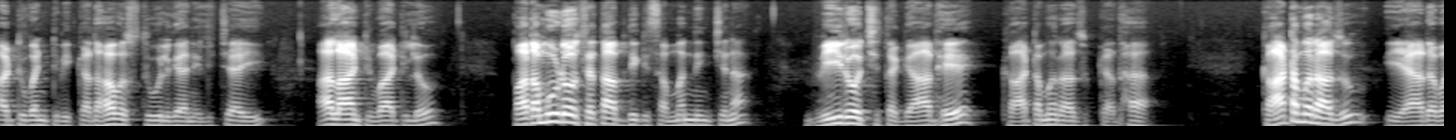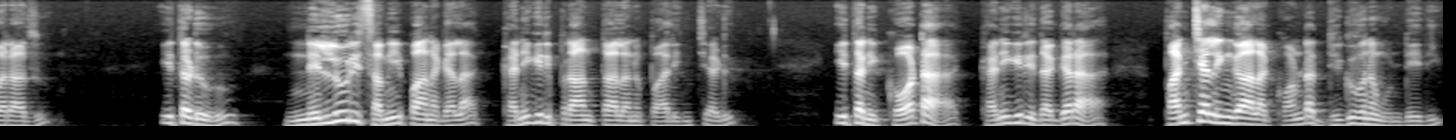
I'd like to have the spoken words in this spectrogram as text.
అటువంటివి కథావస్తువులుగా నిలిచాయి. అలాంటి వాటిలో పదమూడవ శతాబ్దికి సంబంధించిన వీరోచిత గాథే కాటమరాజు కథ. కాటమరాజు యాదవరాజు. ఇతడు నెల్లూరి సమీపాన గల కనిగిరి ప్రాంతాలను పాలించాడు. ఇతని కోట కనిగిరి దగ్గర పంచలింగాల కొండ దిగువన ఉండేది.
